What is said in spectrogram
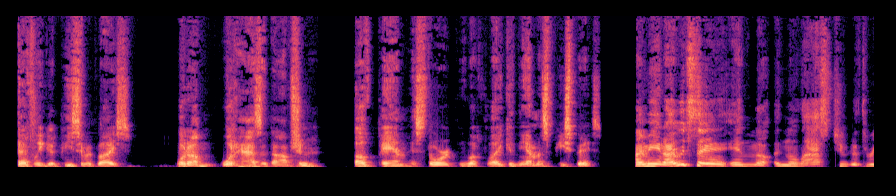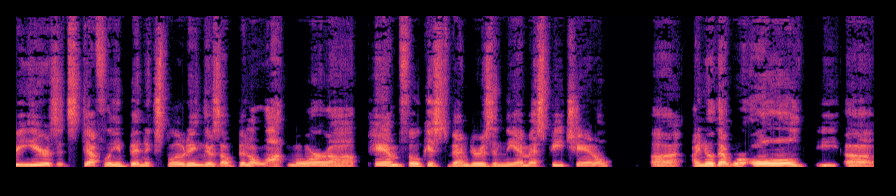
definitely a good piece of advice. What um what has adoption of PAM historically looked like in the MSP space? I mean, I would say in the in the last two to three years, it's definitely been exploding. There's been a lot more uh, PAM focused vendors in the MSP channel. Uh, I know that we're all uh,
